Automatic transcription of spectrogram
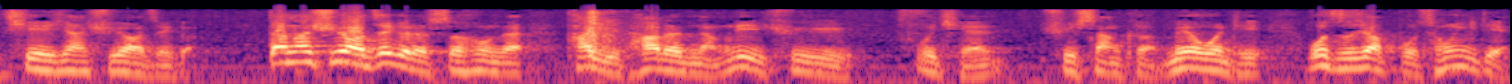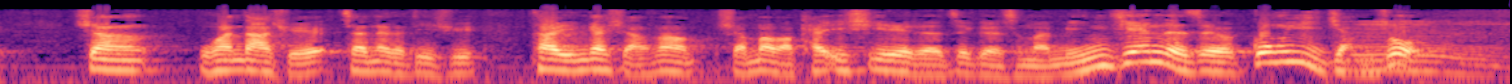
企业家需要这个。当他需要这个的时候呢，他以他的能力去。付钱去上课没有问题，我只是要补充一点，像武汉大学在那个地区，他应该想办想办法开一系列的这个什么民间的这个公益讲座，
